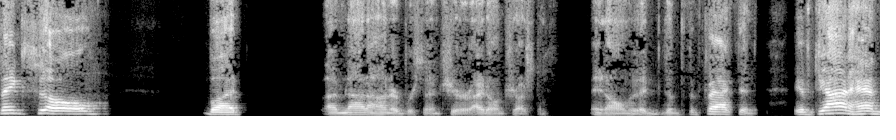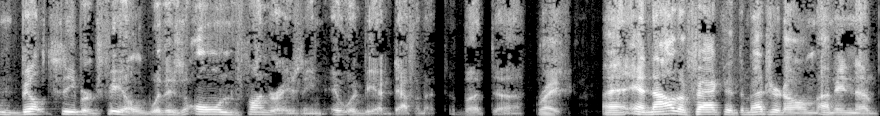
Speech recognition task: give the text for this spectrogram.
think so. But I'm not hundred percent sure. I don't trust him. You know, the, the fact that if John hadn't built Siebert Field with his own fundraising, it would be a definite. But uh, right, And, and now the fact that the Metrodome, I mean the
